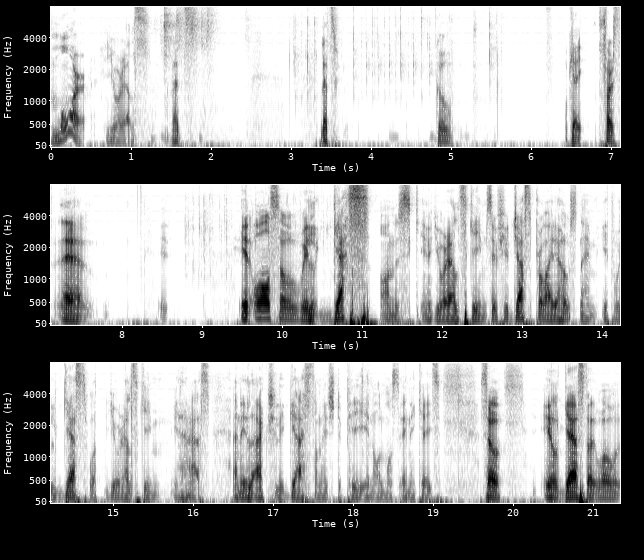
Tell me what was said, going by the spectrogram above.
more URLs. Let's let's go. Okay, first uh, it also will guess on a URL scheme. So if you just provide a host name, it will guess what URL scheme it has, and it'll actually guess on HTTP in almost any case. So it'll guess that, well,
